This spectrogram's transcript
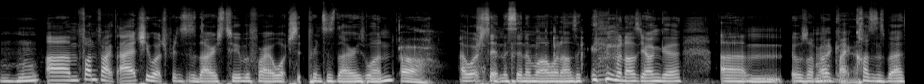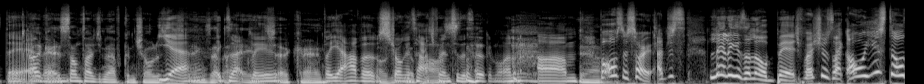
Mm-hmm. Um fun fact, I actually watched Princess Diaries 2 before I watched Princess Diaries 1. Oh, I watched it in the cinema when I was when I was younger. Um it was on my, my Okay. cousin's birthday. and okay. then- Sometimes you don't have control of Yeah, things that exactly. Okay. but yeah, I have a give strong attachment to the second one. Um, Yeah. but also, sorry, I'm just Lily is a little bitch, but she was like, "Oh, you still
